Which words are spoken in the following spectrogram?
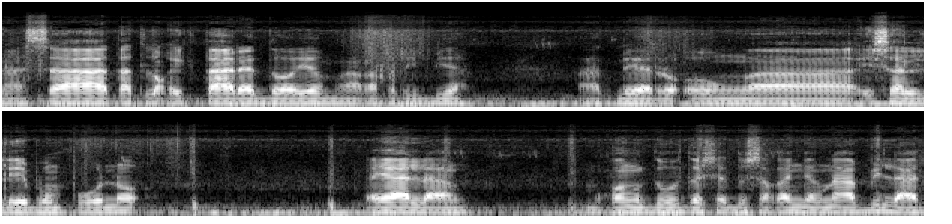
Nasa tatlong ektarya do yun mga katribya. At mayroong ah, isang libong puno. Kaya lang, mukhang duda siya doon sa kanyang nabilan.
